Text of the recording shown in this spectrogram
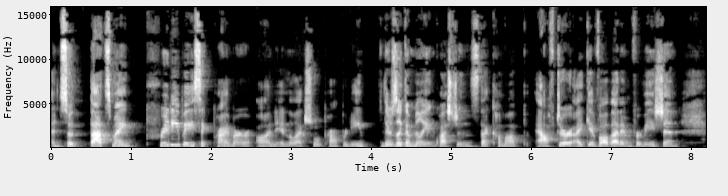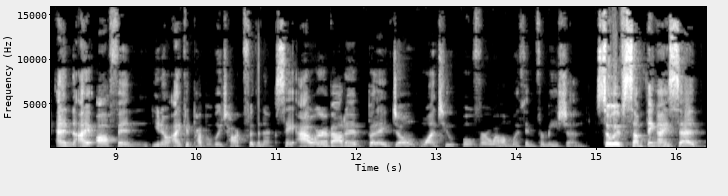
And so that's my pretty basic primer on intellectual property. There's like a million questions that come up after I give all that information. And I often, you know, I could probably talk for the next, say, hour about it, but I don't want to overwhelm with information. So if something I said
